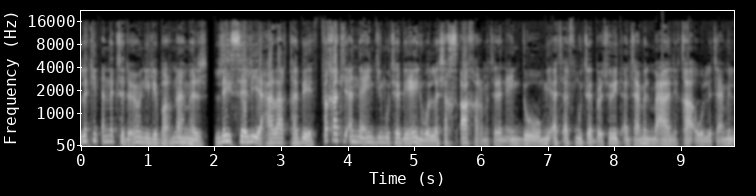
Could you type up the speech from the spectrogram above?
لكن أنك تدعوني لبرنامج ليس لي علاقة به فقط لأن عندي متابعين ولا شخص آخر مثلا عنده مئة ألف متابع تريد أن تعمل معه لقاء ولا تعمل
